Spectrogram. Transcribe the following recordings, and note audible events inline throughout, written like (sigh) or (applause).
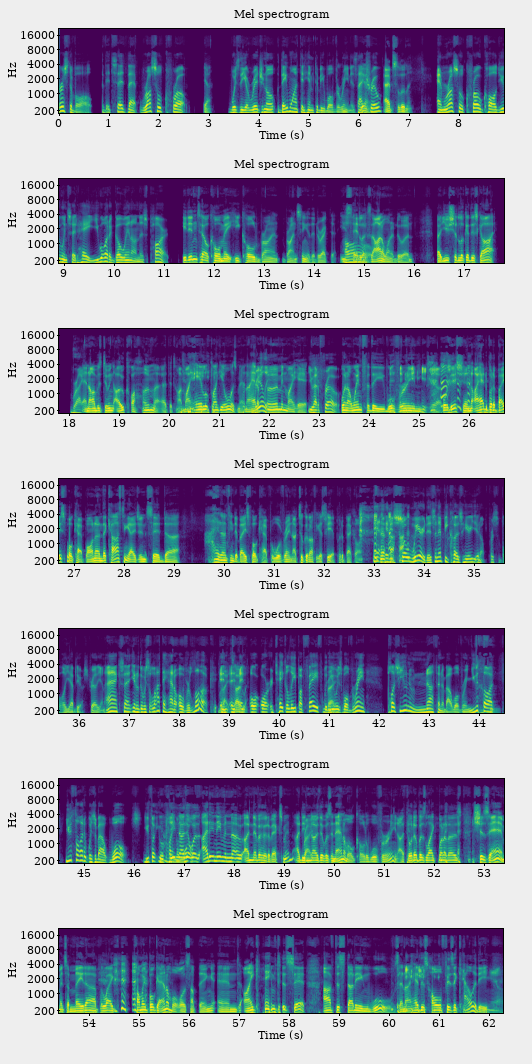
first of all, it says that Russell Crowe Yeah. was the original. They wanted him to be Wolverine. Is that Yeah, true? Absolutely. And Russell Crowe called you and said, "Hey, you ought to go in on this part." He didn't tell call me. He called Bryan Bryan Singer, the director. He said, Oh. "Listen, I don't want to do it, but you should look at this guy." Right. And I was doing Oklahoma at the time. My hair looked like yours, man. I had Really? a perm in my hair. you had a fro. when I went for the (laughs) Wolverine Yeah. audition, I had to put a baseball cap on, and the casting agent said, uh, "I don't think the baseball cap for Wolverine." I took it off. He goes, "Yeah, put it back on." (laughs) yeah, it is so weird, isn't it? Because here, you know, first of all, you have the Australian accent. You know, there was a lot they had to overlook, and, Right, and- totally. and- or, or take a leap of faith with you as Wolverine. Plus, you knew nothing about Wolverine. You thought you thought it was about wolves. You thought you were I playing didn't a know there was. I didn't even know. I'd never heard of X Men. I didn't Right. know there was an animal called a Wolverine. I thought it was like one of (laughs) those Shazam. It's a made up like comic book animal or something. And I (laughs) came to set after studying wolves, and I had this whole (laughs) physicality. yeah.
